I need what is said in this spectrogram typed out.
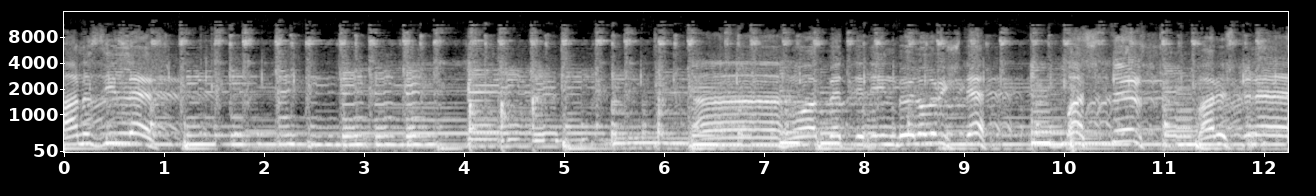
Anı ziller. Ah, muhabbet dediğin böyle olur işte. Bastır var üstüne.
